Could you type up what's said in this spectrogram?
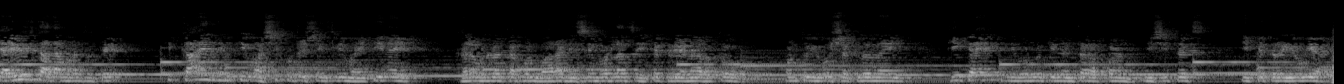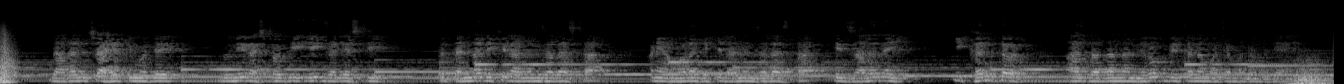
त्यावेळीच दादा म्हणत होते की काय नेमकी माशी कुठे शिंकली माहिती नाही. खरं म्हणलं तर आपण बारा डिसेंबरलाच एकत्र येणार होतो. पण तो येऊ शकलो नाही. ठीक आहे निवडणुकीनंतर आपण निश्चितच एकत्र येऊया. दादांच्या हयातीमध्ये दोन्ही राष्ट्रवादी एक झाली असती तर त्यांना देखील आनंद झाला असता आणि आम्हाला देखील आनंद झाला असता. ते झालं नाही ही खंत आज दादांना निरोप देताना माझ्या मनामध्ये आहे.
